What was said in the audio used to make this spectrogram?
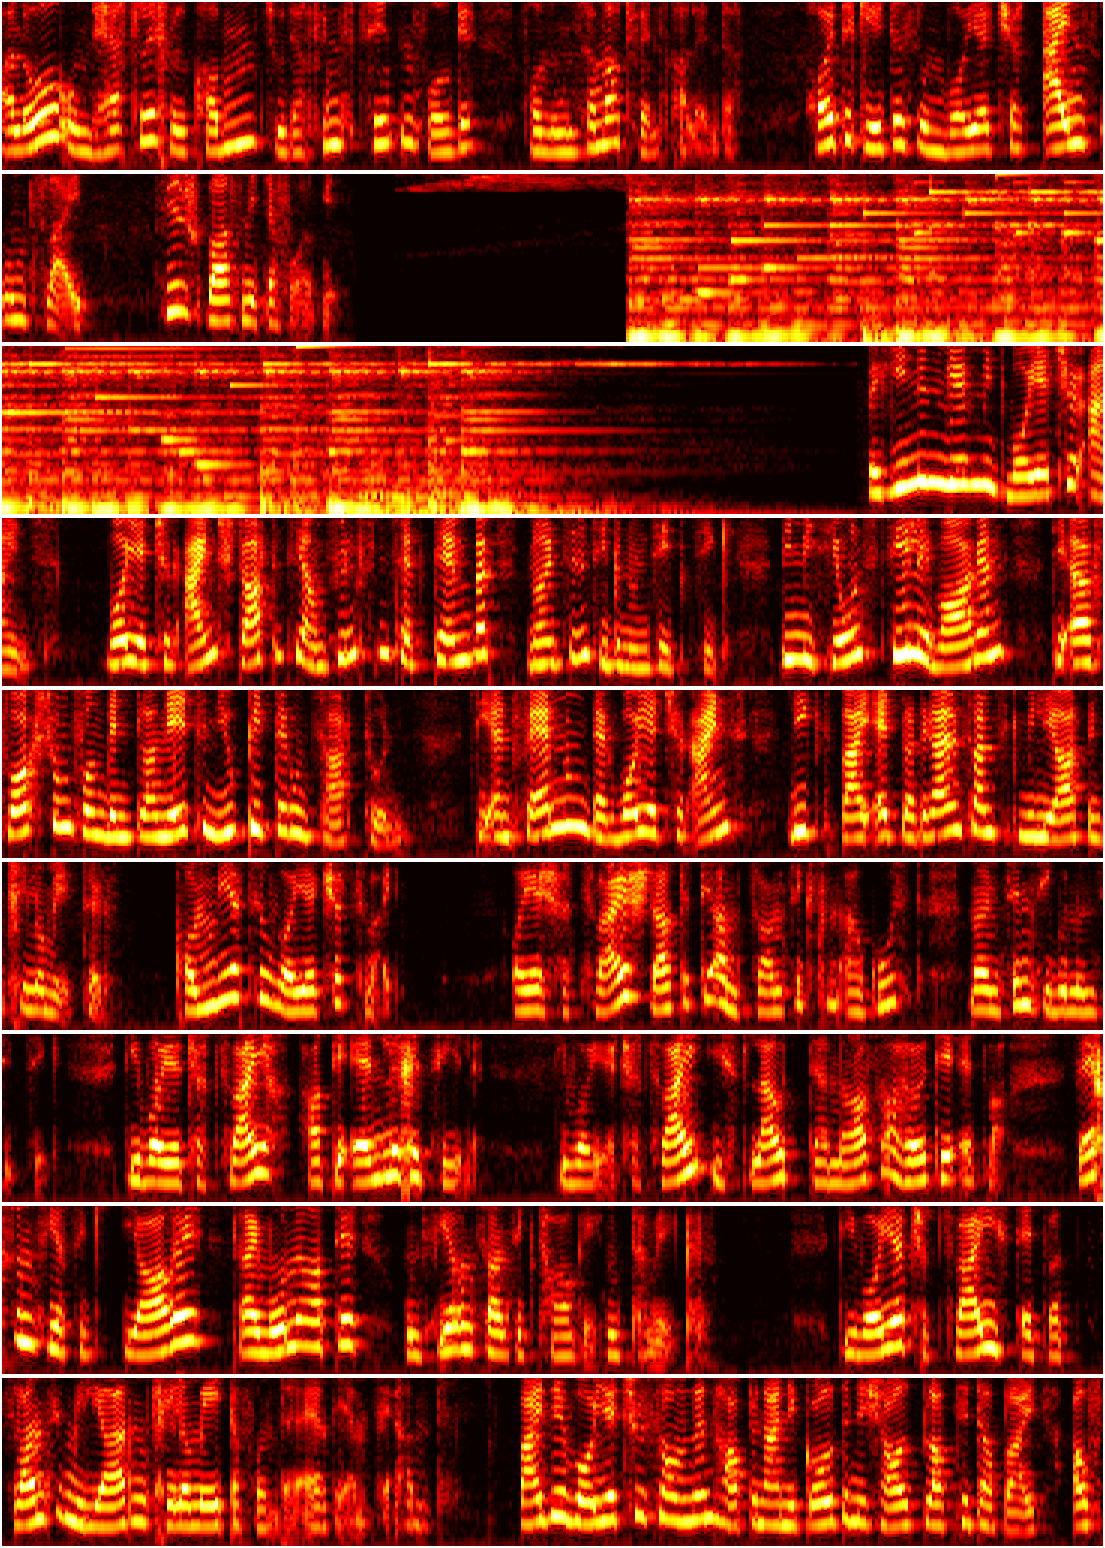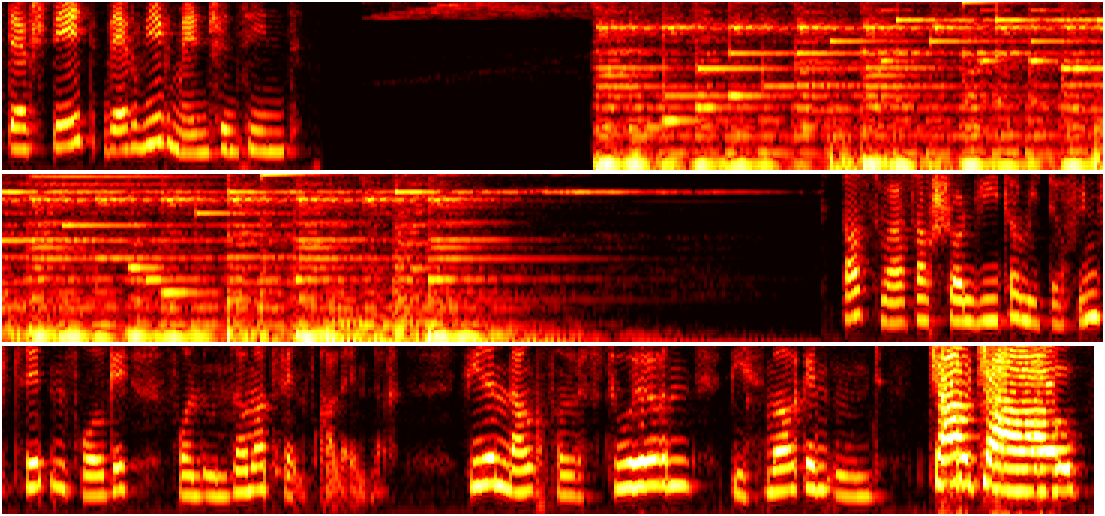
Hallo und herzlich willkommen zu der 15. Folge von unserem Adventskalender. Heute geht es um Voyager 1 und 2. Viel Spaß mit der Folge. Beginnen wir mit Voyager 1. Voyager 1 startete am 5. September 1977. Die Missionsziele waren die Erforschung von den Planeten Jupiter und Saturn. Die Entfernung der Voyager 1 liegt bei etwa 23 Milliarden Kilometer. Kommen wir zu Voyager 2. Voyager 2 startete am 20. August 1977. Die Voyager 2 hatte ähnliche Ziele. Die Voyager 2 ist laut der NASA heute etwa 46 Jahre, 3 Monate und 24 Tage unterwegs. Die Voyager 2 ist etwa 20 Milliarden Kilometer von der Erde entfernt. Beide Voyager-Sonden haben eine goldene Schallplatte dabei, auf der steht, wer wir Menschen sind. Das war's auch schon wieder mit der 15. Folge von unserem Adventskalender. Vielen Dank fürs Zuhören, bis morgen und ciao, ciao!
